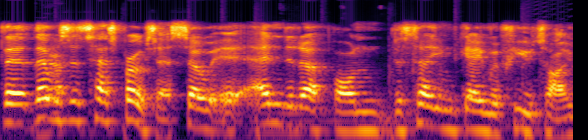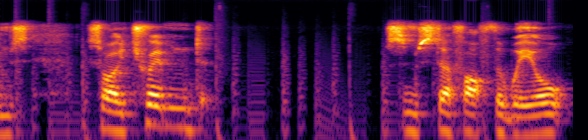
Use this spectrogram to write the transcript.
there there was a test process. So it ended up on the same game a few times. So I trimmed some stuff off the wheel,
